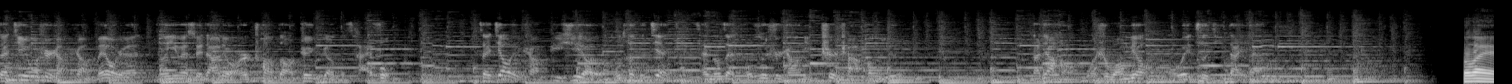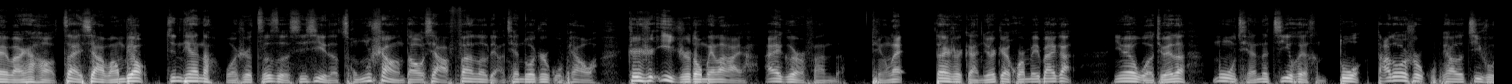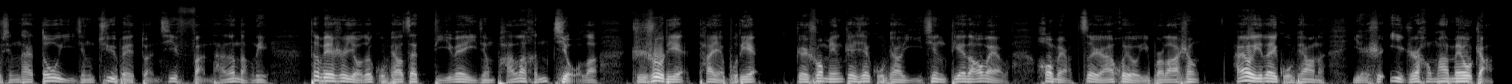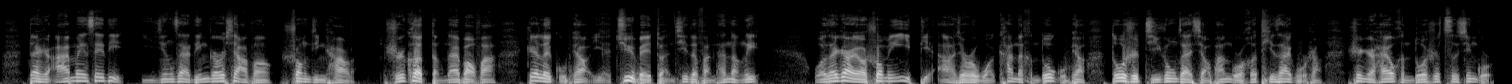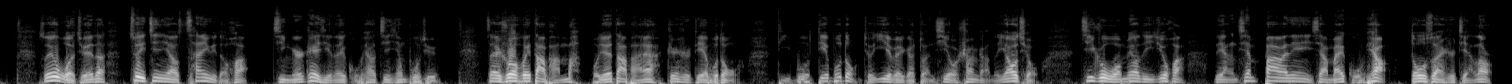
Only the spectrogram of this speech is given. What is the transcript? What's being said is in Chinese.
在金融市场上，没有人能因为随大流而创造真正的财富。在交易上，必须要有独特的见解，才能在投资市场里叱咤风云。大家好，我是王彪，我为自己代言。各位晚上好，在下王彪。今天呢，我是仔仔细细的从上到下翻了两千多只股票啊，真是一直都没落呀，挨个翻的，挺累，但是感觉这活没白干。因为我觉得目前的机会很多，大多数股票的技术形态都已经具备短期反弹的能力，特别是有的股票在底位已经盘了很久了，指数跌它也不跌，这说明这些股票已经跌到位了，后面自然会有一波拉升。还有一类股票呢，也是一直横盘没有涨，但是 MACD 已经在零根下方双金叉了，时刻等待爆发，这类股票也具备短期的反弹能力。我在这儿要说明一点啊，就是我看的很多股票都是集中在小盘股和题材股上，甚至还有很多是次新股，所以我觉得最近要参与的话，紧着这几类股票进行布局。再说回大盘吧，我觉得大盘啊真是跌不动了，底部跌不动就意味着短期有上涨的要求。记住我们要的一句话：两千八百点以下买股票都算是捡漏。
